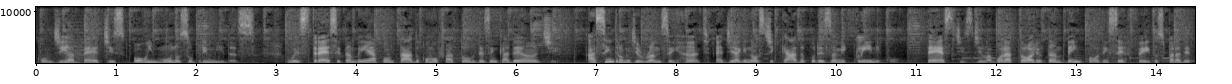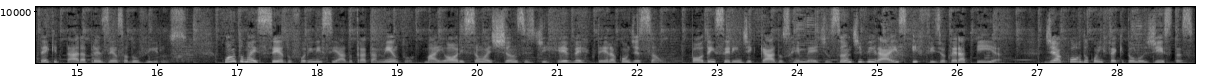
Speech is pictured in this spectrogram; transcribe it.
com diabetes ou imunossuprimidas. O estresse também é apontado como fator desencadeante. A síndrome de Ramsay-Hunt é diagnosticada por exame clínico. Testes de laboratório também podem ser feitos para detectar a presença do vírus. Quanto mais cedo for iniciado o tratamento, maiores são as chances de reverter a condição. Podem ser indicados remédios antivirais e fisioterapia. De acordo com infectologistas,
